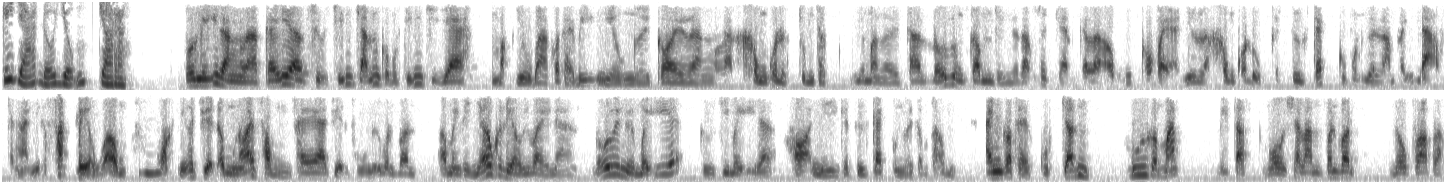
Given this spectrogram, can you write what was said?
ký giả Đỗ Dũng cho rằng Tôi nghĩ rằng là cái ờ, sự chín chắn của một chính trị gia, mặc dù bà có thể bị nhiều người coi rằng là không có được trung thực, nhưng mà người ta đối với ông Trump thì người ta xuất hiện cái là ông có vẻ như là không có đủ cái tư cách của một người làm lãnh đạo, chẳng hạn những cái phát biểu của ông, ừ. hoặc những cái chuyện ông nói phòng xe, chuyện phụ nữ vân vân. Và mình phải nhớ cái điều như vậy là đối với người Mỹ, ấy, cử tri Mỹ đó, họ nhìn cái tư cách của người tổng thống. Anh có thể cụt chân, đuôi con mắt, bị tật, ngồi xe lăn vân vân, no problem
